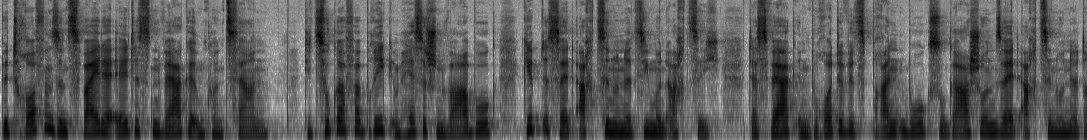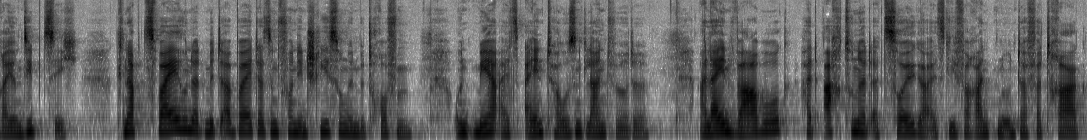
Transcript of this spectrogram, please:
Betroffen sind zwei der ältesten Werke im Konzern. Die Zuckerfabrik im hessischen Warburg gibt es seit 1887, das Werk in Brottewitz-Brandenburg sogar schon seit 1873. Knapp 200 Mitarbeiter sind von den Schließungen betroffen und mehr als 1000 Landwirte. Allein Warburg hat 800 Erzeuger als Lieferanten unter Vertrag.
